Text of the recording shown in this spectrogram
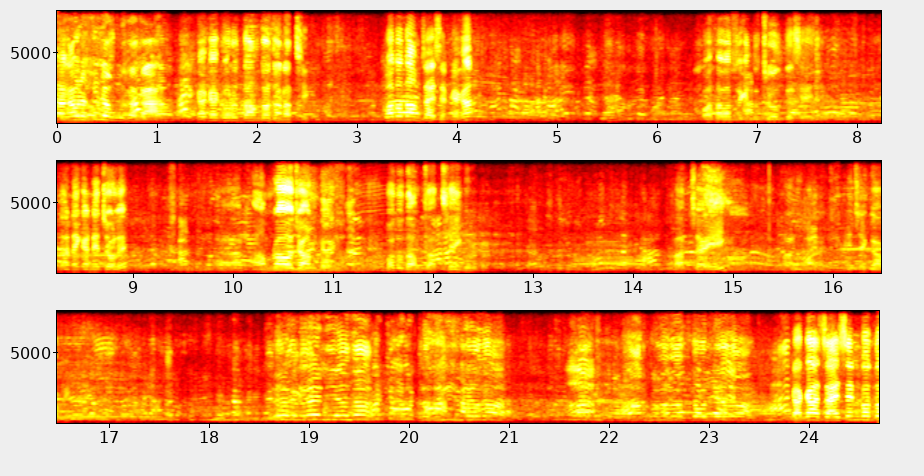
কাকা কাকা? কাকা গরুর দাম তো জানাচ্ছি। কত দাম চাইছেন কাকা? কথাবার্তা কিন্তু চলতেছে কানে কানে চলে। আমরাও জানব কত দাম চাচ্ছে এই গরুটা। বাচ্চা এই যে গাভি। কাকা, চাইছেন কত?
